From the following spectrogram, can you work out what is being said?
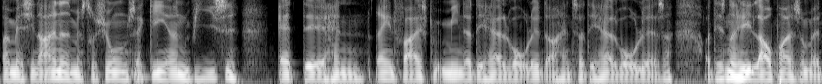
og med sin egen administrationsageren vise, at øh, han rent faktisk mener det her alvorligt, og han tager det her alvorligt. Altså. Og det er sådan noget helt lavpræs som at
